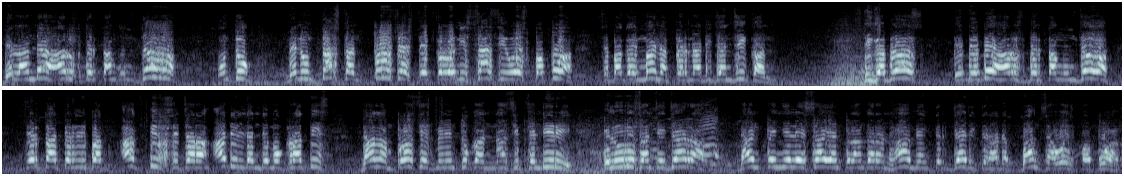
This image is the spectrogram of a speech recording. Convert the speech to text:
Belanda harus bertanggung jawab untuk menuntaskan proses dekolonisasi West Papua sebagaimana pernah dijanjikan. 13. PBB harus bertanggung jawab serta terlibat aktif secara adil dan demokratis dalam proses menentukan nasib sendiri, pelurusan sejarah, dan penyelesaian pelanggaran HAM yang terjadi terhadap bangsa West Papua.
